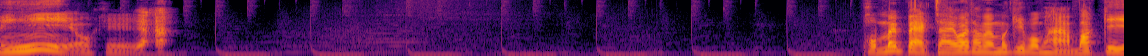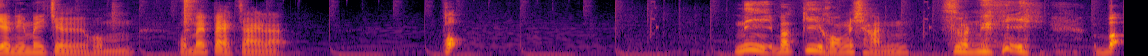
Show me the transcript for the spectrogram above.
นี่ โอเคยะอะผมไม่แปลกใจว่าทำไมเมื่อกี้ผมหาบักกี้อันนี้ไม่เจอ ผม ผมไม่แปลกใจแล้วเพราะนี่บักกี้ของฉัน ส่วนนี่บะ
